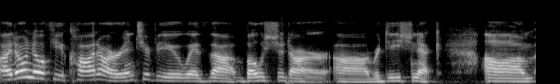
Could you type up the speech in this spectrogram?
I don't know if you caught our interview with uh, Boshidar uh, Radishnik, um,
